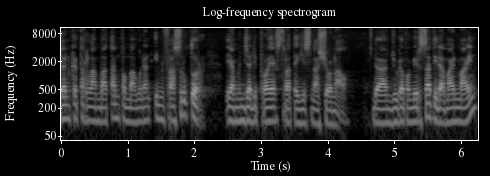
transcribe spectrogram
dan keterlambatan pembangunan infrastruktur yang menjadi proyek strategis nasional. Dan juga pemirsa tidak main-main,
